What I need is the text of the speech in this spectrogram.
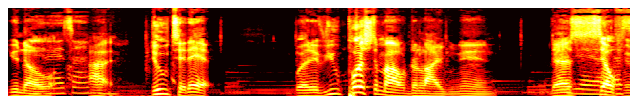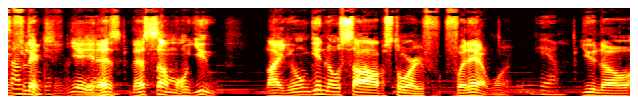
You know, Yeah, it's I, happening. Due to that. But if you push them out the life, then that's Yeah, self infliction. Yeah, Yeah. that's that's something on you. Like you don't get no sob story f- for that one. yeah You know,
